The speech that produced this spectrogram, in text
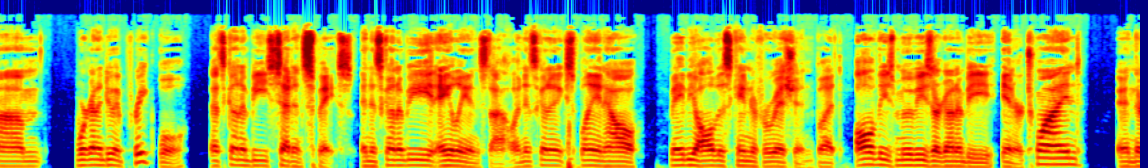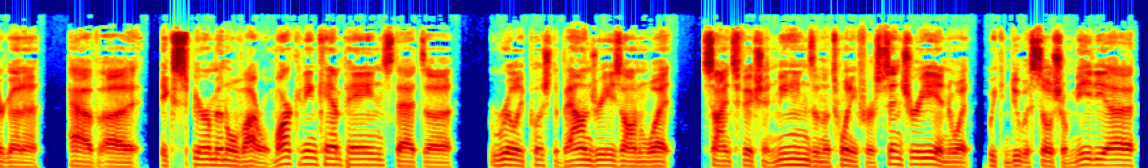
um, we're going to do a prequel that's going to be set in space, and it's going to be an alien style, and it's going to explain how maybe all this came to fruition. But all these movies are going to be intertwined, and they're going to have uh, experimental viral marketing campaigns that uh, really push the boundaries on what science fiction means in the 21st century and what we can do with social media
